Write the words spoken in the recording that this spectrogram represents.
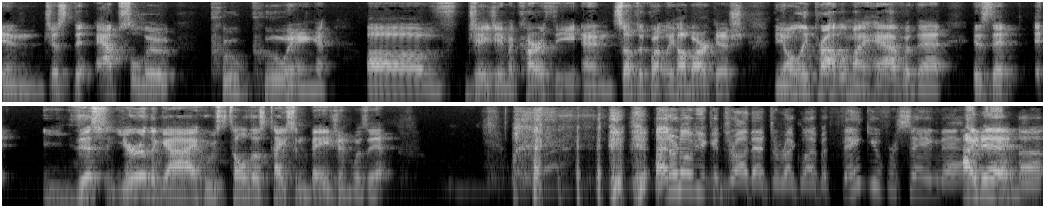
in just the absolute poo pooing of JJ McCarthy and subsequently Hub Arkush. The only problem I have with that is that it, this you're the guy who's told us Tyson Bagent was it. I don't know if you could draw that direct line, but thank you for saying that. I did. Uh,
